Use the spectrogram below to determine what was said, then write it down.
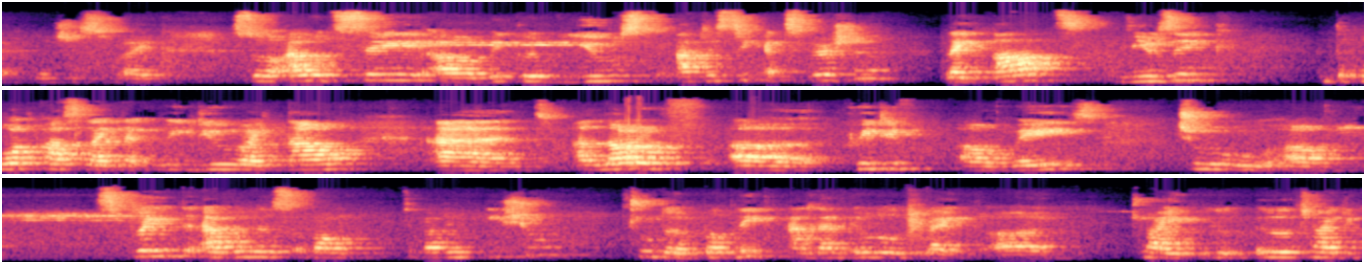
approaches, right? So I would say uh, we could use artistic expression like arts, music, the podcast like that we do right now, and a lot of uh, creative uh, ways to um, spread the awareness about Tibetan issue to the public, and then it will like uh, try it will try to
